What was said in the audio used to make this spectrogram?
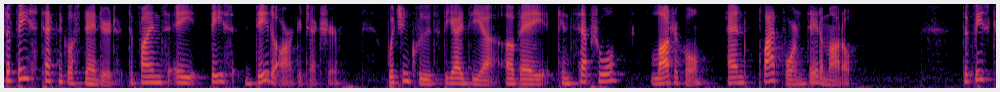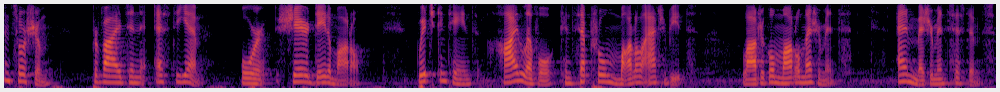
The FACE technical standard defines a FACE data architecture, which includes the idea of a conceptual, logical, and platform data model. The FACE Consortium provides an SDM, or Shared Data Model, which contains high-level conceptual model attributes, logical model measurements, and measurement systems.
